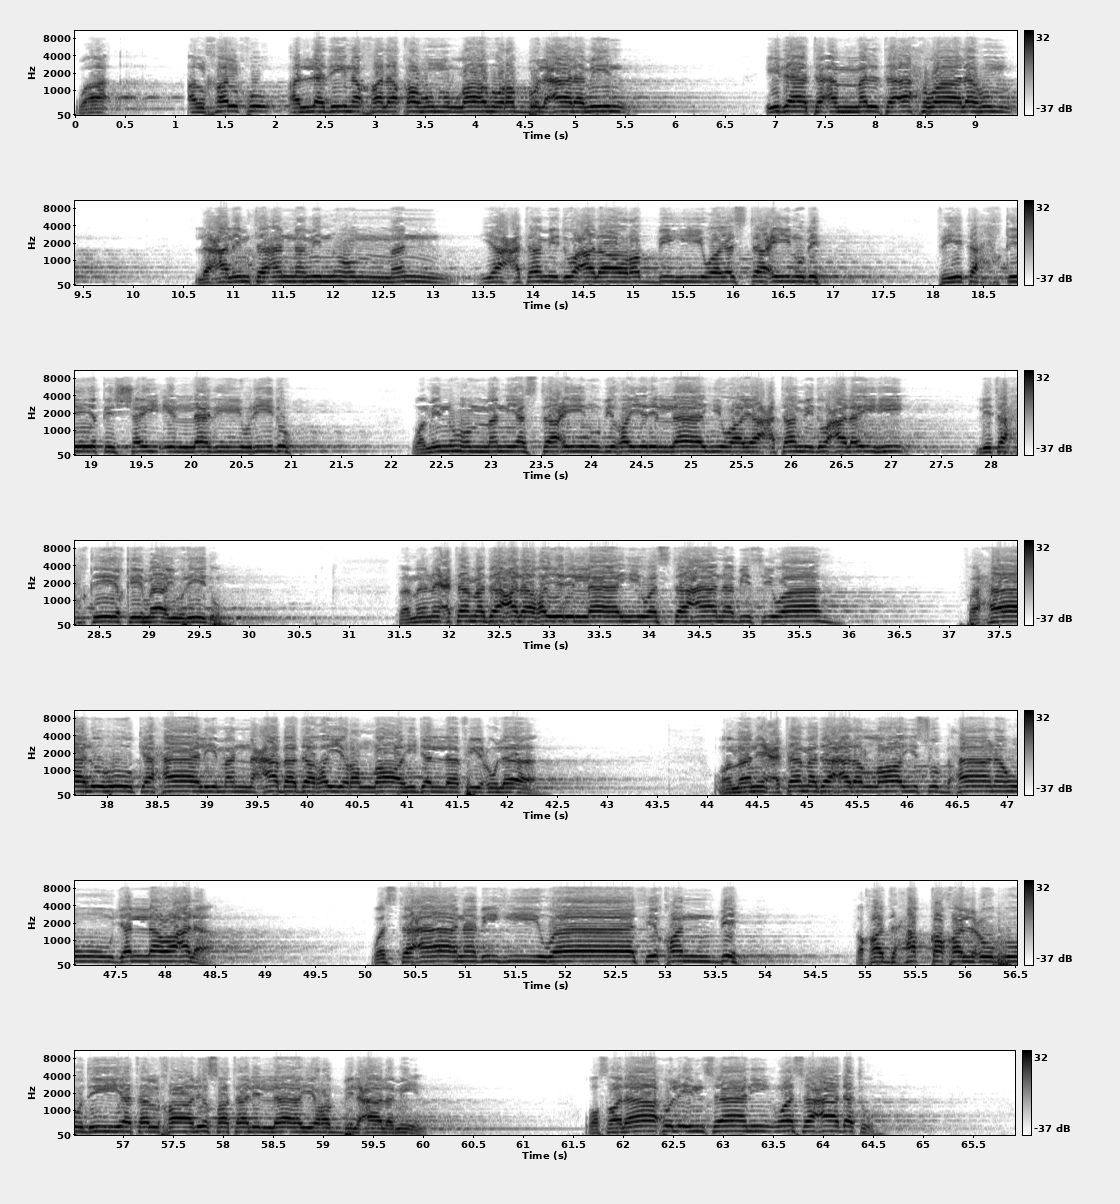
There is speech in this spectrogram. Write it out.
والخلق الذين خلقهم الله رب العالمين إذا تأملت أحوالهم لعلمت أن منهم من يعتمد على ربه ويستعين به. في تحقيق الشيء الذي يريده ومنهم من يستعين بغير الله ويعتمد عليه لتحقيق ما يريده. فمن اعتمد على غير الله واستعان بسواه فحاله كحال من عبد غير الله جل في علاه. ومن اعتمد على الله سبحانه جل وعلا واستعان به واثقا به فقد حقق العبودية الخالصة لله رب العالمين. وصلاح الإنسان وسعادته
